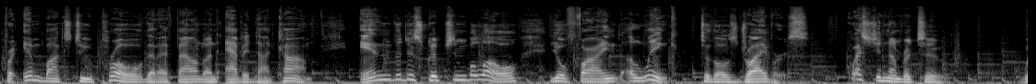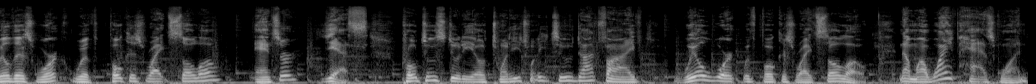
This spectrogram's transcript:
for Mbox 2 Pro that I found on Avid.com. In the description below, you'll find a link to those drivers. Question number two Will this work with Focusrite Solo? Answer yes. Pro Tools Studio 2022.5 will work with Focusrite Solo. Now, my wife has one,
